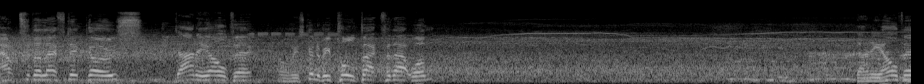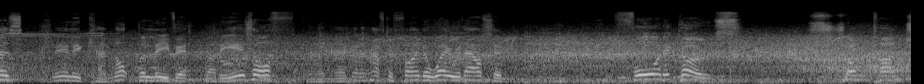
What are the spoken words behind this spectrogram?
Out to the left it goes. Dani Alves. Oh, he's going to be pulled back for that one. Dani Alves clearly cannot believe it, but he is off, and they're going to have to find a way without him. Forward it goes. Strong punch.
